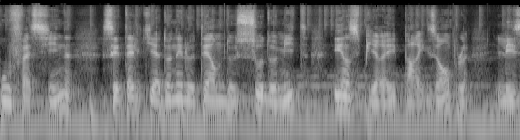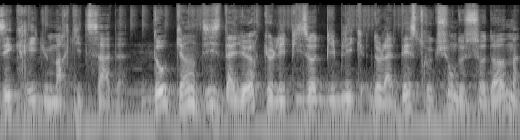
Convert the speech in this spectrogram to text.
ou fascine. C'est elle qui a donné le terme de sodomite et inspiré, par exemple, les écrits du marquis de Sade. D'aucuns disent d'ailleurs que l'épisode biblique de la destruction de Sodome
